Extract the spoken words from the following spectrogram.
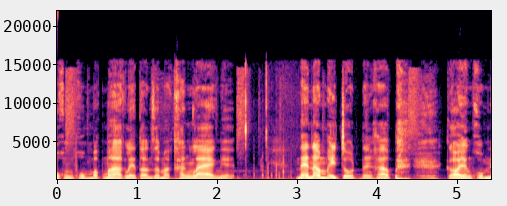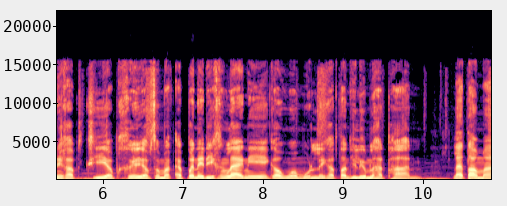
กของผมมาก ๆ เลยตอนสมัครครั้งแรกเนี่ยแนะนำให้จดนะครับ ก็อย่างผมเนี่ยครับที่แบบเคยแบบสมัคร Apple ID ครั้งแรกนี่ก็หัวหมุนเลยครับ ตอนที่ลืมรหัสผ่าน และต่อมา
